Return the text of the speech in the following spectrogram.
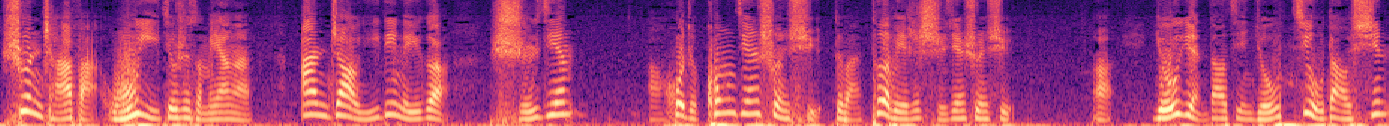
顺查法无疑就是怎么样啊？按照一定的一个时间啊或者空间顺序，对吧？特别是时间顺序啊，由远到近，由旧到新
